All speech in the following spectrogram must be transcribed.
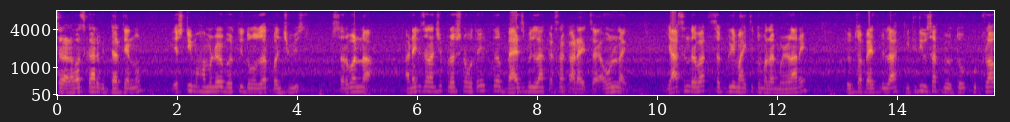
चला नमस्कार विद्यार्थ्यांनो. एस टी महामंडळ भरती दोन हजार पंचवीस. सर्वांना अनेक जणांचे प्रश्न होते तर बॅच बिल्ला कसा काढायचा आहे ऑनलाईन या संदर्भात सगळी माहिती तुम्हाला मिळणार आहे. तुमचा बॅच बिल्ला किती दिवसात मिळतो कुठला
